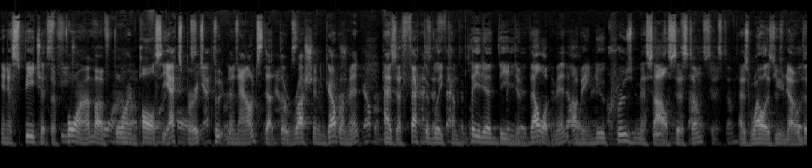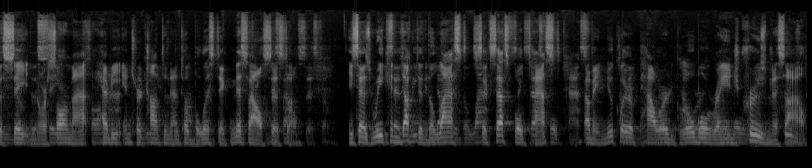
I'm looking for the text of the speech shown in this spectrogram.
In a speech at the Forum of Foreign Policy Experts, Putin announced that the Russian government has effectively completed the development of a new cruise missile system, as well as, you know, the Satan or Sarmat heavy intercontinental ballistic missile system. He says, We conducted the last successful test of a nuclear powered global range cruise missile.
